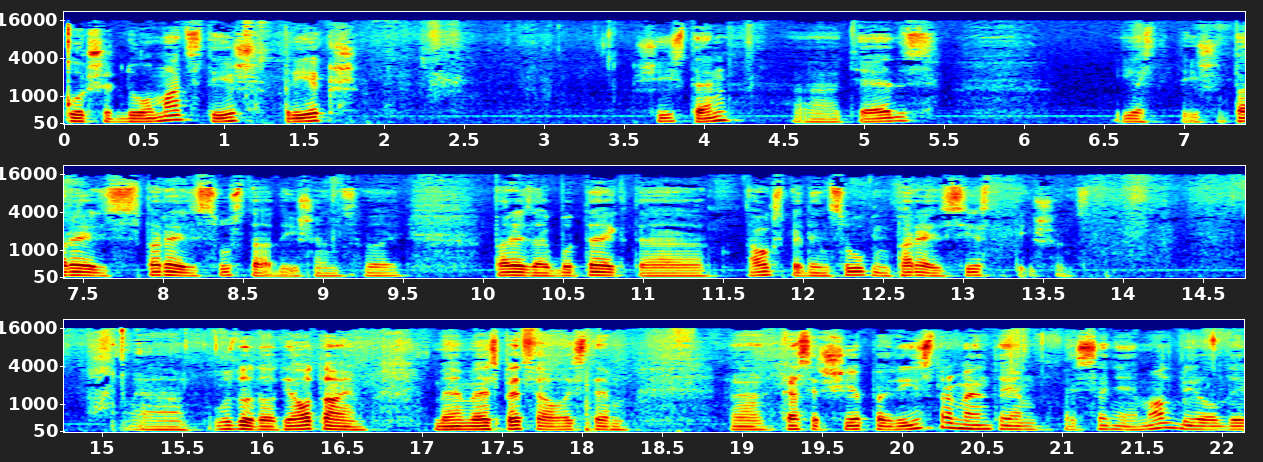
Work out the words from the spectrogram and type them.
kurš ir domāts tieši priekš šīs ten ķēdes iestatīšana, pareizes, pareizes uzstādīšanas, vai pareizāk būtu teikt, augstspiediena sūkņa pareizes iestatīšanas. Uzdodot jautājumu BMW speciālistiem, uh, kas ir šie par instrumentiem, es saņēmu atbildi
